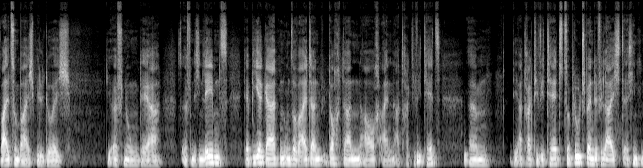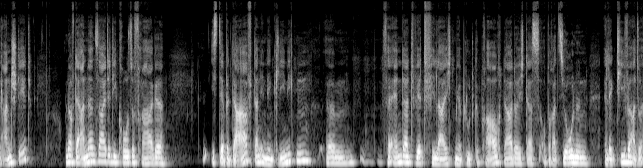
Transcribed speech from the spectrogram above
weil zum Beispiel durch die Öffnung der, des öffentlichen Lebens, der Biergärten und so weiter doch dann auch ein Attraktivitäts, ähm, die Attraktivität zur Blutspende vielleicht äh, hinten ansteht. Und auf der anderen Seite die große Frage, ist der Bedarf dann in den Kliniken ähm, verändert? Wird vielleicht mehr Blut gebraucht dadurch, dass Operationen, elektive, also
